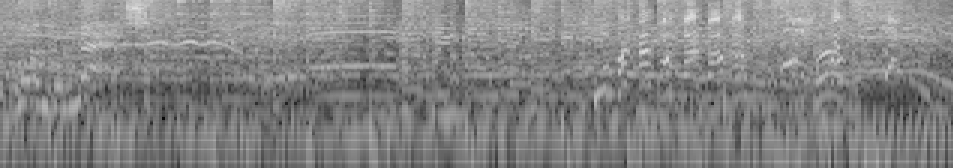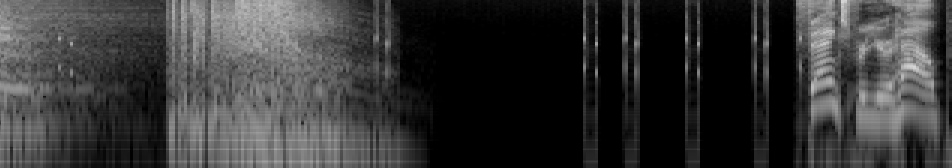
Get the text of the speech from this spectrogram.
have won the match! huh? Thanks for your help.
